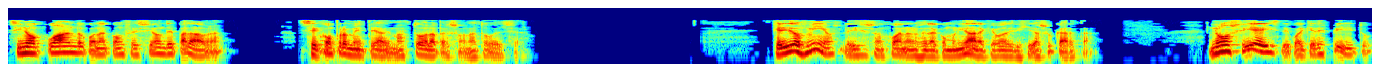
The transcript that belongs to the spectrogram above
sino cuando con la confesión de palabra se compromete además toda la persona, todo el ser. Queridos míos, le dice San Juan a los de la comunidad a la que va a dirigir a su carta, no os fiéis de cualquier espíritu,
